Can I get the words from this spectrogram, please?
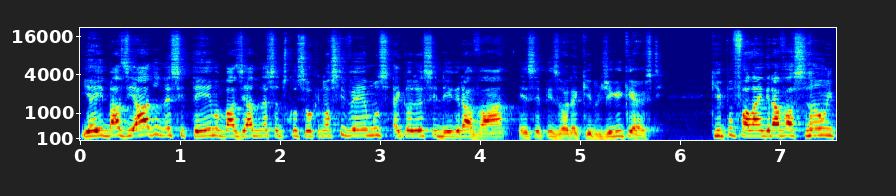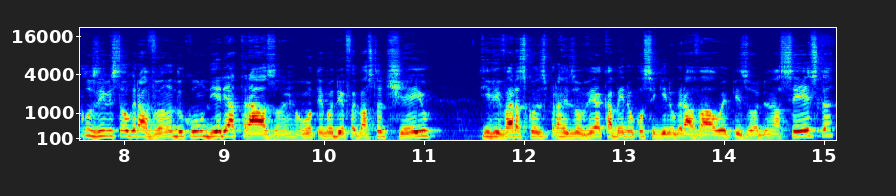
E aí, baseado nesse tema, baseado nessa discussão que nós tivemos, é que eu decidi gravar esse episódio aqui do Digcast. Que por falar em gravação, inclusive estou gravando com um dia de atraso. Né? Ontem meu dia foi bastante cheio, tive várias coisas para resolver, acabei não conseguindo gravar o episódio na sexta.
